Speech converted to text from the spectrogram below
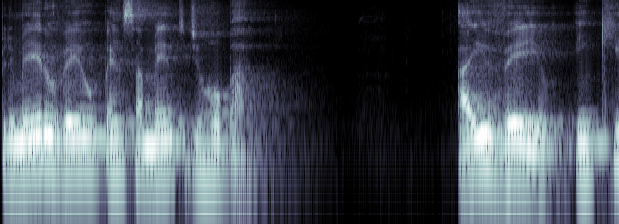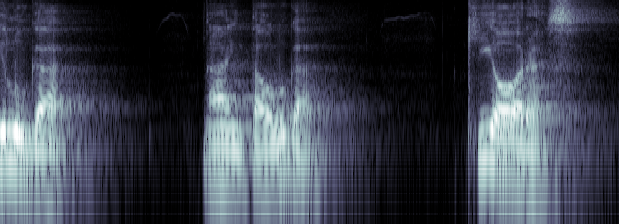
Primeiro veio o pensamento de roubar. Aí veio em que lugar? Ah, em tal lugar. Que horas?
